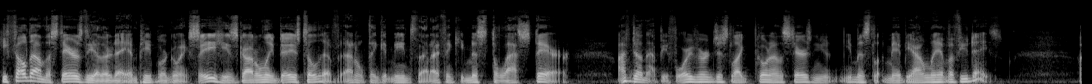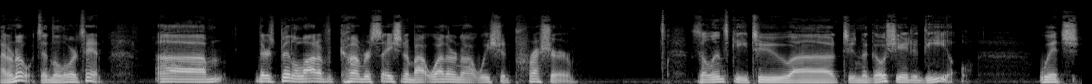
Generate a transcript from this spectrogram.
He fell down the stairs the other day, and people are going, see, he's got only days to live. I don't think it means that. I think he missed the last stair. I've done that before. You've ever just like go down the stairs and you, you miss, maybe I only have a few days. I don't know. It's in the Lord's hand. Um, there's been a lot of conversation about whether or not we should pressure Zelensky to uh, to negotiate a deal, which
